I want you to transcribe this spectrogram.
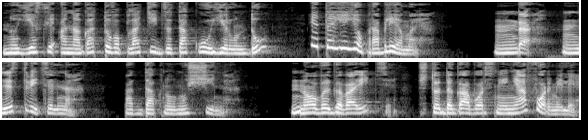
Но если она готова платить за такую ерунду, это ее проблемы. «Да, действительно», — поддакнул мужчина. «Но вы говорите, что договор с ней не оформили».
